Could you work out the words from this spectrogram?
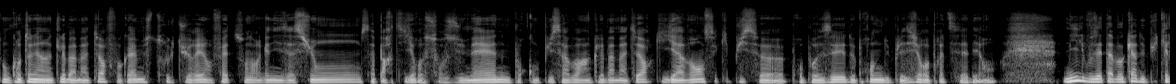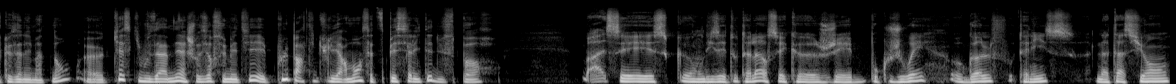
Donc quand on est un club amateur, il faut quand même structurer en fait son organisation, sa partie ressources humaines, pour qu'on puisse avoir un club amateur qui avance et qui puisse euh, proposer de prendre du plaisir auprès de ses adhérents. Neil, vous êtes avocat depuis quelques années maintenant. Euh, qu'est-ce qui vous a amené à choisir ce métier et plus particulièrement cette spécialité du sport? Bah, C'est ce qu'on disait tout à l'heure, c'est que j'ai beaucoup joué au golf, au tennis, natation,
